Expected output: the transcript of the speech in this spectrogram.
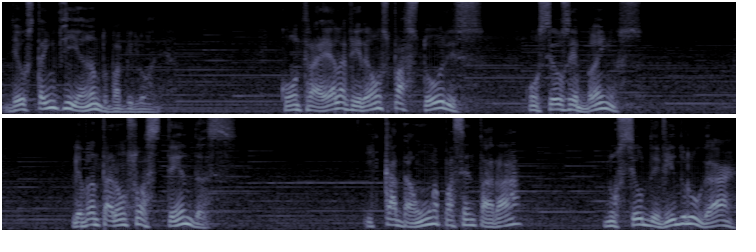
Deus está enviando Babilônia. Contra ela virão os pastores com seus rebanhos, levantarão suas tendas e cada um apacentará no seu devido lugar.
